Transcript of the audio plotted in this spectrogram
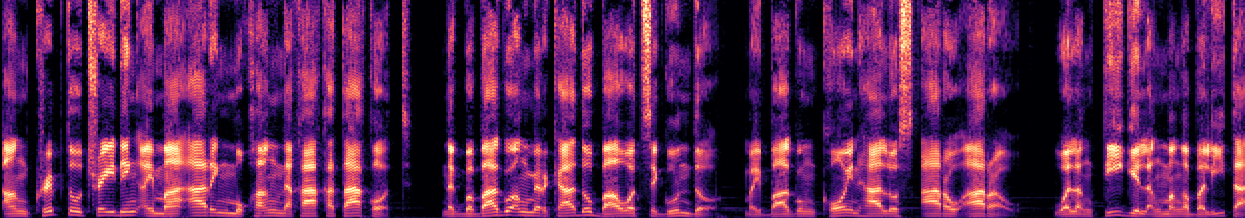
Ang crypto trading ay maaring mukhang nakakatakot. Nagbabago ang merkado bawat segundo. May bagong coin halos araw-araw. Walang tigil ang mga balita.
